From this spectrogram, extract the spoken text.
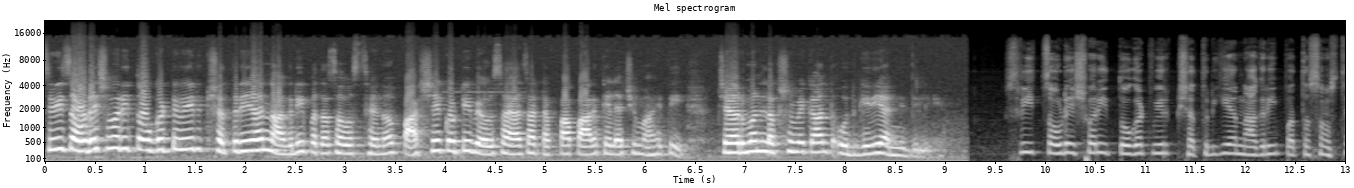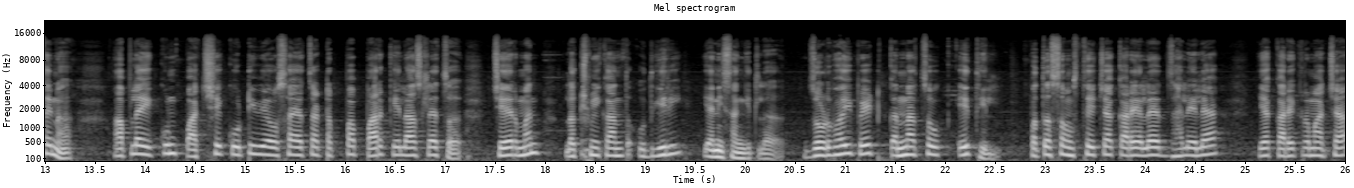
श्री चौडेश्वरी तोगटवीर क्षत्रिय नागरी पतसंस्थेनं पाचशे कोटी व्यवसायाचा टप्पा पार केल्याची माहिती चेअरमन लक्ष्मीकांत उदगिरी यांनी दिली. श्री चौडेश्वरी तोगटवीर क्षत्रिय नागरी पतसंस्थेनं आपला एकूण पाचशे कोटी व्यवसायाचा टप्पा पार केला असल्याचं चेअरमन लक्ष्मीकांत उदगिरी यांनी सांगितलं. जोडभाई पेठ कन्ना चौक येथील पतसंस्थेच्या कार्यालयात झालेल्या या कार्यक्रमाच्या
